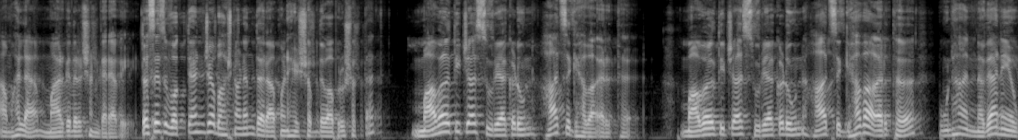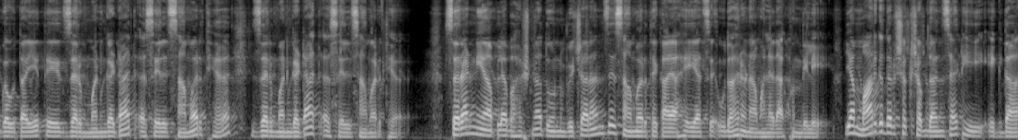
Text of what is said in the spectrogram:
आम्हाला मार्गदर्शन करावे. तसेच वक्त्यांच्या भाषणानंतर आपण हे शब्द वापरू शकतात? मावळतीच्या सूर्याकडून हाच घ्यावा अर्थ. मावळतीच्या सूर्याकडून हाच घ्यावा अर्थ पुन्हा नव्याने उगवता येते जर मनगटात असेल सामर्थ्य जर मनगटात असेल सामर्थ्य. सरांनी आपल्या भाषणातून विचारांचे सामर्थ्य काय आहे याचे उदाहरण आम्हाला दाखवून दिले. या मार्गदर्शक शब्दांसाठी एकदा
